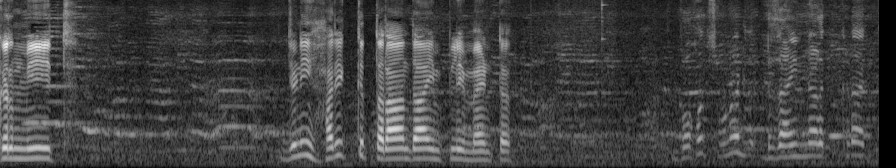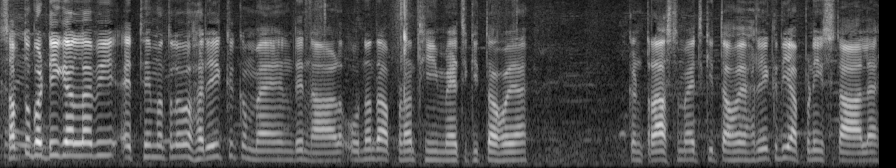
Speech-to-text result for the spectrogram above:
ਗੁਰਮੀਤ ਜਿਹੜੀ ਹਰ ਇੱਕ ਤਰ੍ਹਾਂ ਦਾ ਇੰਪਲੀਮੈਂਟ ਬਹੁਤ ਸੋਹਣਾ ਡਿਜ਼ਾਈਨ ਨਾਲ ਖੜਾ ਸਭ ਤੋਂ ਵੱਡੀ ਗੱਲ ਹੈ ਵੀ ਇੱਥੇ ਮਤਲਬ ਹਰੇਕ ਕਮੈਨ ਦੇ ਨਾਲ ਉਹਨਾਂ ਦਾ ਆਪਣਾ ਥੀਮ ਮੈਚ ਕੀਤਾ ਹੋਇਆ ਕੰਟਰਾਸਟ ਮੈਚ ਕੀਤਾ ਹੋਇਆ ਹਰੇਕ ਦੀ ਆਪਣੀ ਸਟਾਈਲ ਹੈ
